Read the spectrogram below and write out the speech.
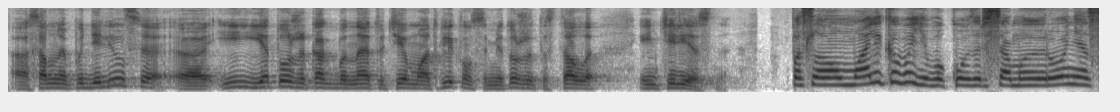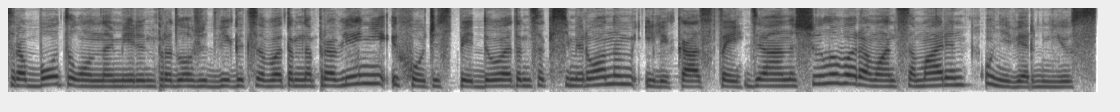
а, со мной поделился, а, и я тоже как бы на эту тему откликнулся, мне тоже это стало интересно. По словам Маликова, его козырь самоирония сработал. Он намерен продолжить двигаться в этом направлении и хочет спеть дуэтом с Оксимироном или Кастой. Диана Шилова, Роман Самарин, Универньюз.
